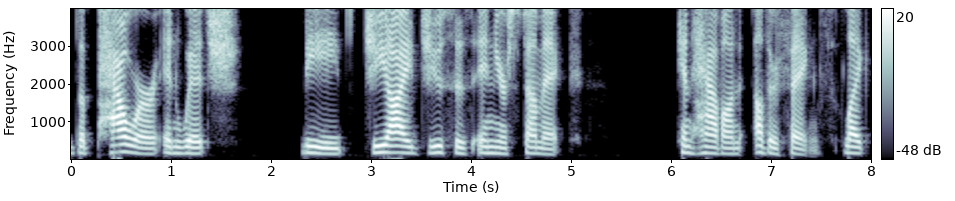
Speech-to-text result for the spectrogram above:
the power in which the GI juices in your stomach can have on other things. Like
